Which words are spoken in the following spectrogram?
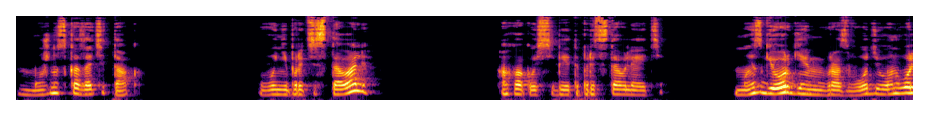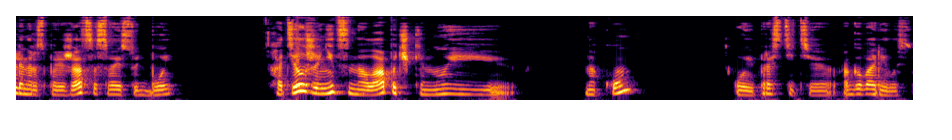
Можно сказать и так. Вы не протестовали? А как вы себе это представляете? Мы с Георгием в разводе, он волен распоряжаться своей судьбой. Хотел жениться на Лапочке, ну и... На ком? Ой, простите, оговорилась.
